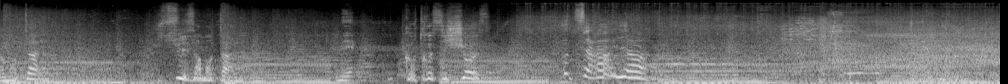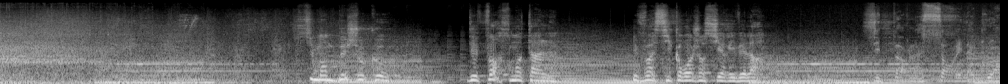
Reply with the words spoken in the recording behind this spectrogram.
Un mental Je suis un mental Mais contre ces choses, ça ne sert à rien Je suis membre Béchoco, des forces mentales. Et voici comment j'en suis arrivé là. C'est par le sang et la gloire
